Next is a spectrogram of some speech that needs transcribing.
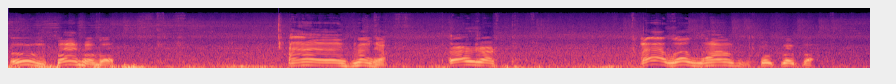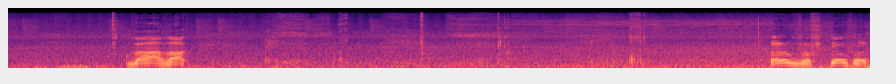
Mmm, favorable. And it's mental. There's a good one for people. Bra fuck. Those are stupid.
